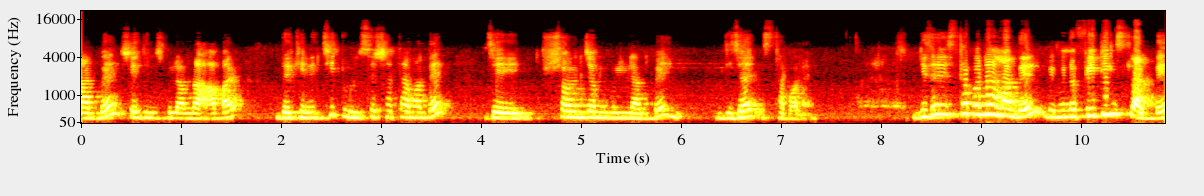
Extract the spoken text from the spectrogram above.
লাগবে, সেই জিনিসগুলো আমরা আবার দেখে নিচ্ছি টুলসের সাথে আমাদের যে সরঞ্জামগুলি লাগবে গিজার স্থাপনায়। গিজার স্থাপনে আমাদের বিভিন্ন ফিটিংস লাগবে,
